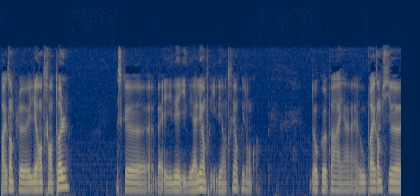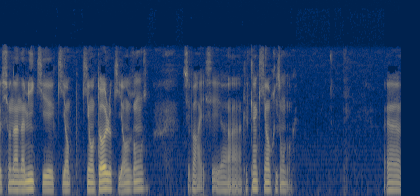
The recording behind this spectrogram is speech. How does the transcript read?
Par exemple, il est rentré en tôle, parce que bah, il, est, il, allé en, il est entré en prison, quoi. Donc, pareil. Hein. Ou par exemple, si, si, on a un ami qui est, qui en, qui en qui est en zonze, c'est pareil. C'est quelqu'un qui est en prison, donc. Euh,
